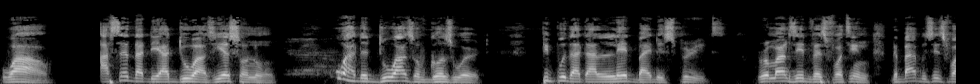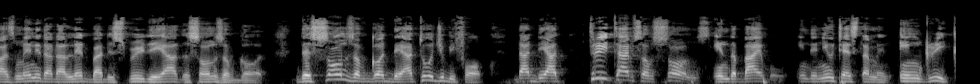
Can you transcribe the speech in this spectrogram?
Wow. I said that they are doers, yes or no? Who are the doers of God's word? People that are led by the Spirit. Romans 8 verse 14. The Bible says, for as many that are led by the Spirit, they are the sons of God. The sons of God, they, I told you before, that there are three types of sons in the Bible, in the New Testament, in Greek.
